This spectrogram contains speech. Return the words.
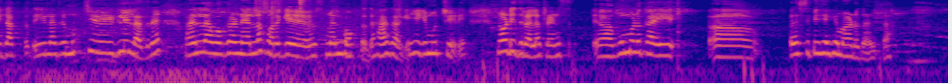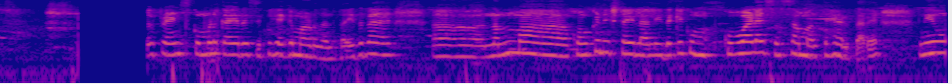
ಇದಾಗ್ತದೆ. ಇಲ್ಲಾಂದರೆ ಮುಚ್ಚಿ ಇಡಲಿಲ್ಲ ಎಲ್ಲ ಒಗ್ಗರಣೆ ಎಲ್ಲ ಹೊರಗೆ ಸ್ಮೆಲ್ ಹೋಗ್ತದೆ. ಹಾಗಾಗಿ ಹೀಗೆ ಮುಚ್ಚಿಡಿ. ನೋಡಿದ್ರಲ್ಲ ಫ್ರೆಂಡ್ಸ್ ಗುಮ್ಮಳಕಾಯಿ ರೆಸಿಪಿ ಹೇಗೆ ಮಾಡೋದಂತ? ಫ್ರೆಂಡ್ಸ್ ಕುಂಬಳಕಾಯಿ ರೆಸಿಪಿ ಹೇಗೆ ಮಾಡೋದಂತ? ಇದರ ನಮ್ಮ ಕೊಂಕಣಿ ಸ್ಟೈಲಲ್ಲಿ ಇದಕ್ಕೆ ಕುಂ ಕುವಳೆ ಸಸಮ್ ಅಂತ ಹೇಳ್ತಾರೆ. ನೀವು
